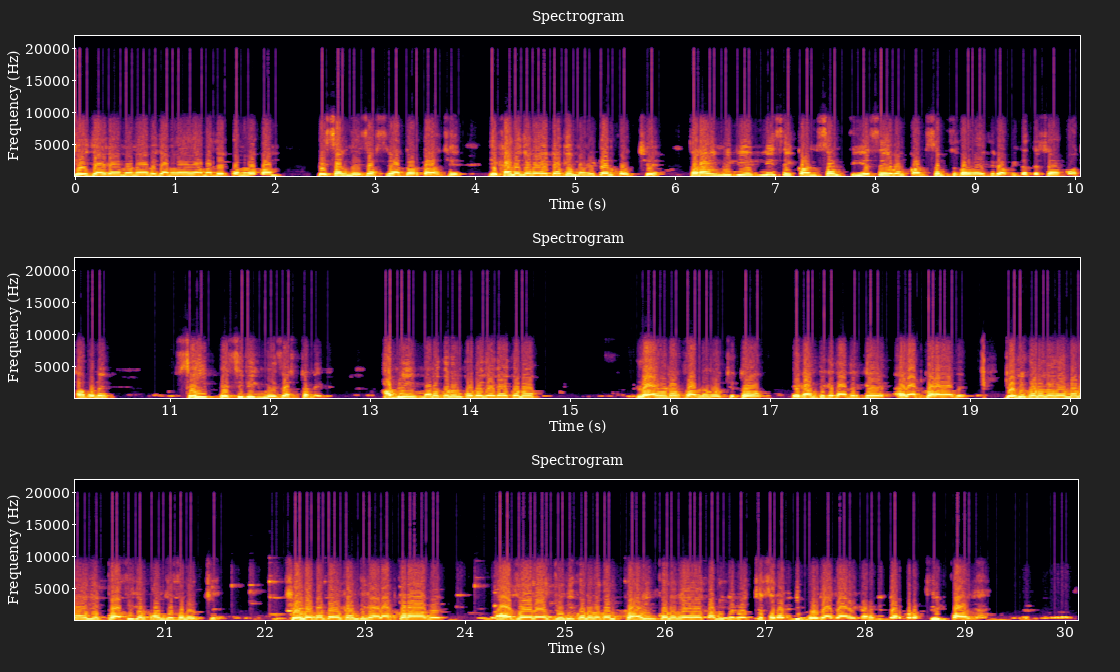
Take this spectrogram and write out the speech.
যে জায়গায় মনে হবে যে আমাদের আমাদের কোন রকম স্পেশাল মেজার্স নেওয়ার দরকার আছে, এখানে যারা এটাকে মনিটর করছে, তারা ইমিডিয়েটলি সেই কনসার্ন পিএসএ এবং কনসার্ন সুপারভাইজারি অফিসারদের সঙ্গে কথা বলে সেই স্পেসিফিক মেজার্সটা নেবে। আপনি মনে করুন কোনো জায়গায় কোনো ল অর্ডার প্রবলেম হচ্ছে, তো এখান থেকে তাদেরকে অ্যালার্ট করা হবে। যদি কোনো জায়গায় মনে হয় যে ট্রাফিকের কনজেশন হচ্ছে, সেই ব্যাপারটা এখান থেকে অ্যালার্ট করা হবে। অ্যাজ ওয়েল এস যদি কোনো রকম ক্রাইম কোনো জায়গায় কমিটেড হচ্ছে, সেটা যদি বোঝা যায়, এখানে যদি তার কোনো ফিড পাওয়া যায়,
